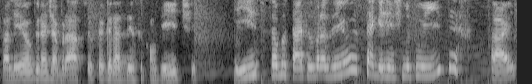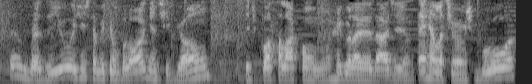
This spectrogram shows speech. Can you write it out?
Valeu, grande abraço. Eu que agradeço o convite. E sobre o Titans Brasil, segue a gente no Twitter, Titans Brasil. A gente também tem um blog antigão. A gente posta lá com regularidade até relativamente boa.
